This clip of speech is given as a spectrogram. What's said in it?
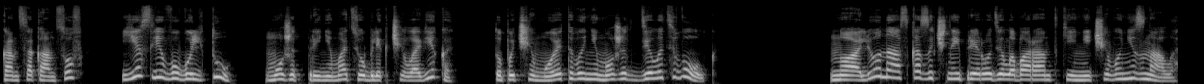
конце концов, если Вувыльту может принимать облик человека, то почему этого не может делать волк? Но Алена о сказочной природе лаборантки ничего не знала,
